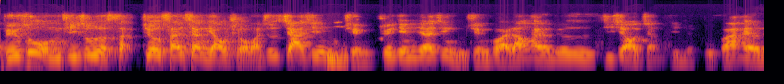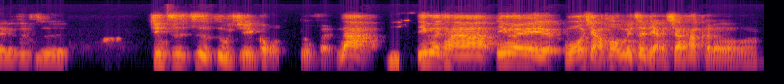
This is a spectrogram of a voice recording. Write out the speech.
比如说，我们提出的三就三项要求嘛，就是加薪五千，全年加薪五千块，然后还有就是绩效奖金的部分，还有那个就是薪资制度结构的部分。那因为他，因为我想后面这两项他可能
